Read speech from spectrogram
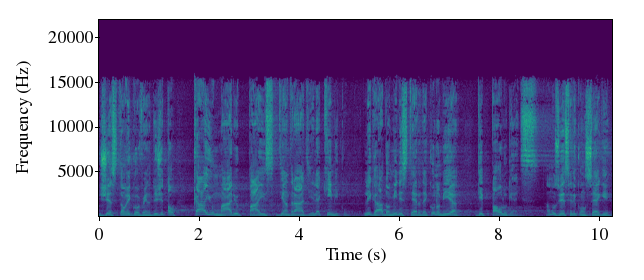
gestão e governo digital, Caio Mário Paes de Andrade. Ele é químico, ligado ao Ministério da Economia de Paulo Guedes. Vamos ver se ele consegue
